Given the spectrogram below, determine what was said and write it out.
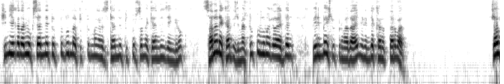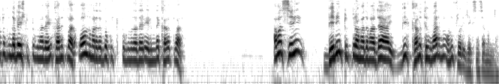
Şimdiye kadar yok sen ne tutturdun da tutturma garantisi kendin tuttursan da kendin zengin ol. Sana ne kardeşim ben tutturduğuma kadar ben, benim 5 tutturma dahil elimde kanıtlar var. Şah topunda 5 tutturduğuma dair kanıt var. 10 numarada 9 tutturduğuma dair elimde kanıt var. Ama senin benim tutturamadığıma dair bir kanıtın var mı onu söyleyeceksin sen ondan.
